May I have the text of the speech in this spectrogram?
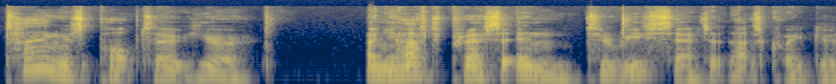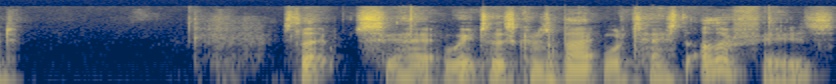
tang has popped out here and you have to press it in to reset it. That's quite good. So let's uh, wait till this comes back. We'll test the other phase.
